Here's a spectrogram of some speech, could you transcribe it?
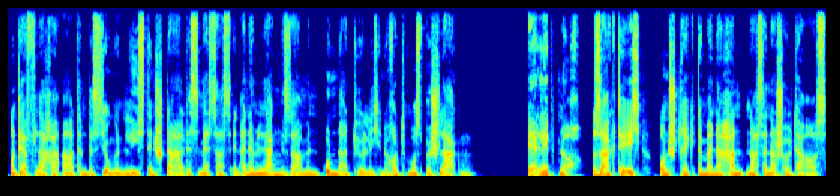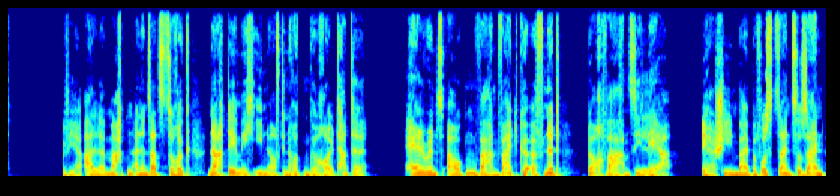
und der flache Atem des Jungen ließ den Stahl des Messers in einem langsamen, unnatürlichen Rhythmus beschlagen. Er lebt noch, sagte ich und streckte meine Hand nach seiner Schulter aus. Wir alle machten einen Satz zurück, nachdem ich ihn auf den Rücken gerollt hatte. Helrins Augen waren weit geöffnet, doch waren sie leer. Er schien bei Bewusstsein zu sein,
